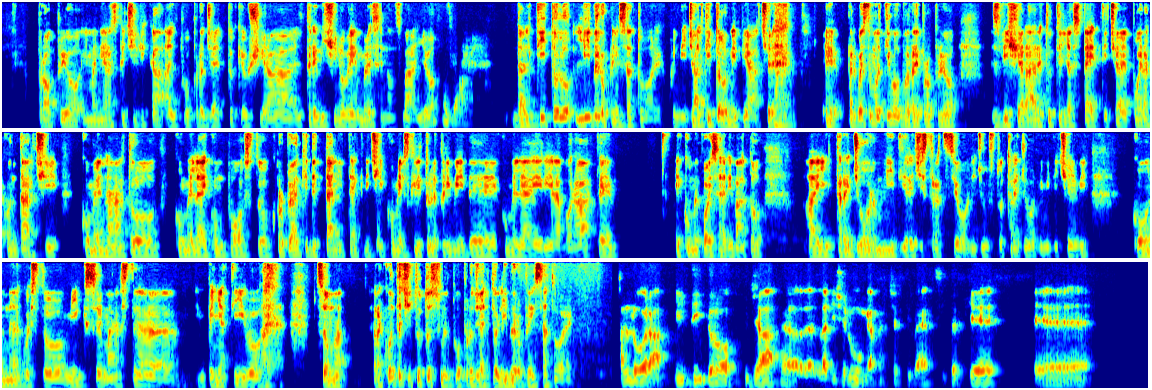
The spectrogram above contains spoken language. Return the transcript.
proprio in maniera specifica al tuo progetto che uscirà il 13 novembre, se non sbaglio, esatto. dal titolo Libero Pensatore. Quindi già il titolo mi piace e per questo motivo vorrei proprio sviscerare tutti gli aspetti, cioè puoi raccontarci come è nato, come l'hai composto, proprio anche i dettagli tecnici, come hai scritto le prime idee, come le hai rielaborate e come poi sei arrivato ai tre giorni di registrazione, giusto? Tre giorni mi dicevi, con questo mix master impegnativo. Insomma, raccontaci tutto sul tuo progetto Libero Pensatore. Allora, il titolo già eh, la dice lunga per certi versi, perché eh,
